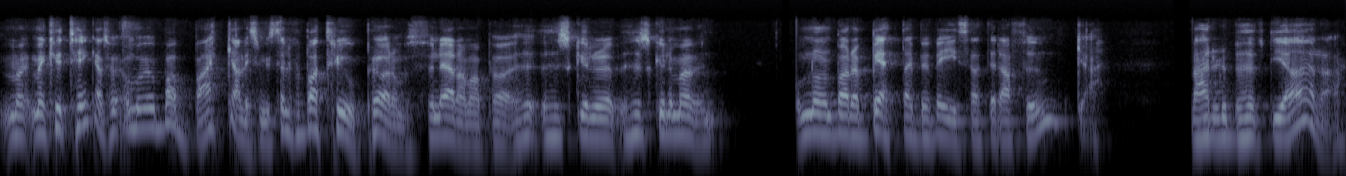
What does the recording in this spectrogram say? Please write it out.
man, man kan ju tänka sig om man bara backar liksom, istället för bara tro på dem så funderar man på hur, hur, skulle, hur skulle man om någon bara bett dig bevisa att det där funkar. Vad hade du behövt göra?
